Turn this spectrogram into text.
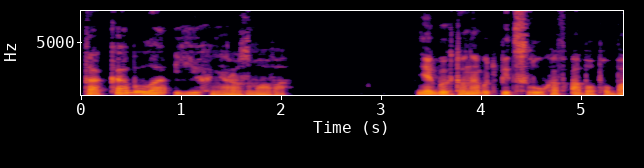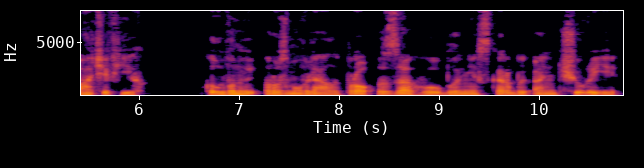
Така була їхня розмова. Якби хто небудь підслухав або побачив їх, коли вони розмовляли про загублені скарби Анчурії,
